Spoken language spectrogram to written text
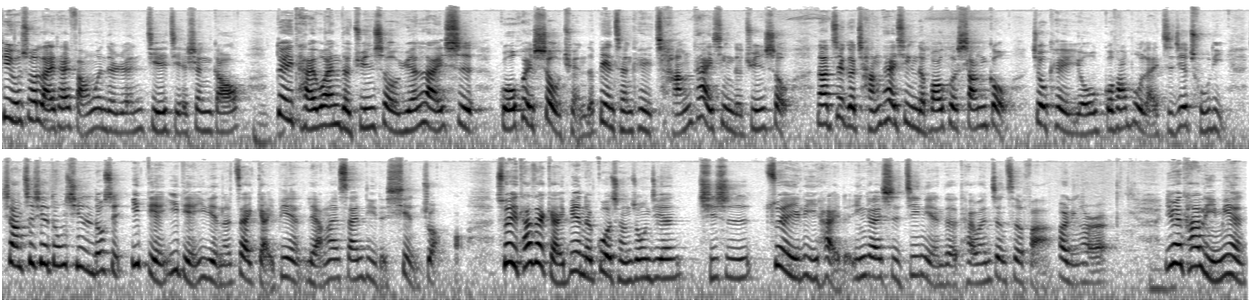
譬如说，来台访问的人节节升高，对台湾的军售原来是国会授权的，变成可以常态性的军售。那这个常态性的包括商购，就可以由国防部来直接处理。像这些东西呢，都是一点一点一点的在改变两岸三地的现状啊。所以它在改变的过程中间，其实最厉害的应该是今年的台湾政策法二零二二。因为它里面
